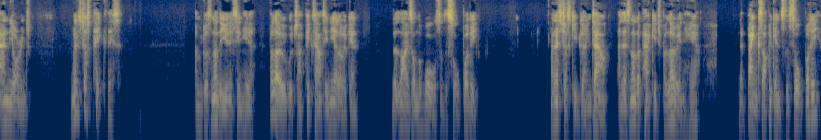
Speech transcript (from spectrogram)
and the orange. Let's just pick this and we've got another unit in here below which I picked out in yellow again that lies on the walls of the salt body. And let's just keep going down and there's another package below in here that banks up against the salt body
